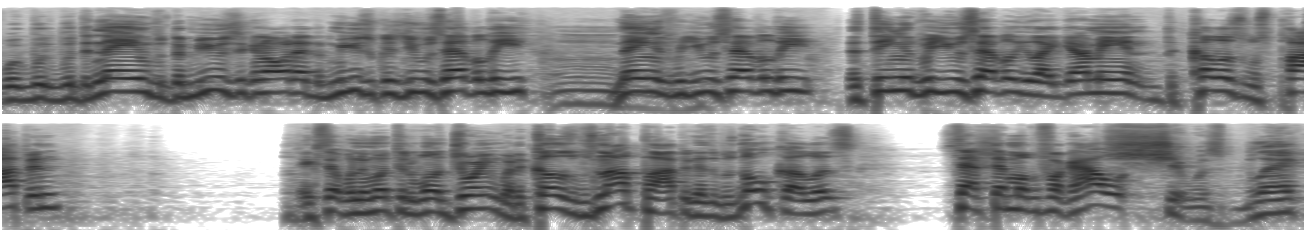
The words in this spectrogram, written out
With, with, with the names, with the music and all that, the music was used heavily. Names were used heavily. The themes were used heavily. Like you know what I mean, the colors was popping. Except when they went to the one joint where the colors was not popping because there was no colors. Tap that motherfucker out. Shit was black.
